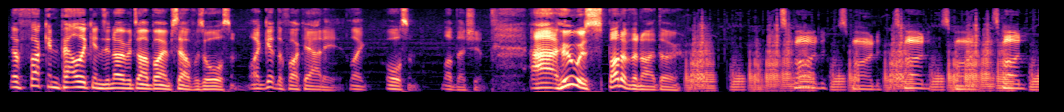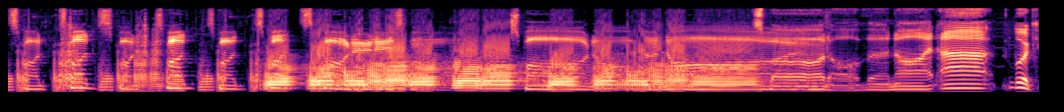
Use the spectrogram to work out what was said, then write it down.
the fucking Pelicans in overtime by himself was awesome. Like, get the fuck out of here. Like, awesome. Love that shit. Uh, who was spud of the night though? Spud, spud, spud, spud, spud, spud, spud, spud, spud, spud, spud, spud. It is spud, spud of the night. Spud of the night. Uh, look,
